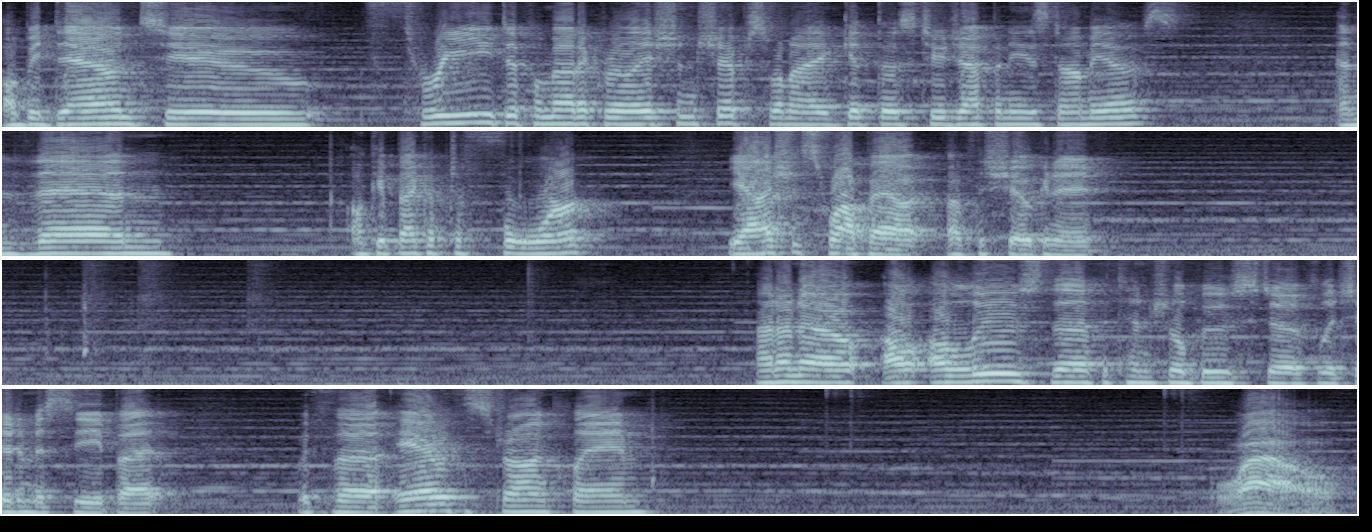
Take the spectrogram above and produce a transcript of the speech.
I'll be down to three diplomatic relationships when I get those two Japanese daimyos. And then I'll get back up to four. Yeah, I should swap out of the shogunate. I don't know. I'll, I'll lose the potential boost of legitimacy, but with the heir with a strong claim. Wow.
